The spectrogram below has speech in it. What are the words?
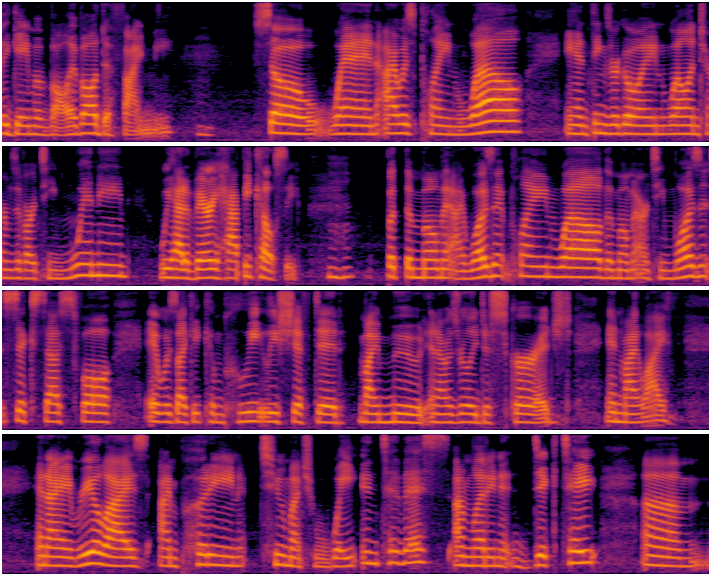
the game of volleyball define me. So when I was playing well and things were going well in terms of our team winning, we had a very happy Kelsey. But the moment I wasn't playing well, the moment our team wasn't successful, it was like it completely shifted my mood and I was really discouraged in my life. And I realized I'm putting too much weight into this. I'm letting it dictate um,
